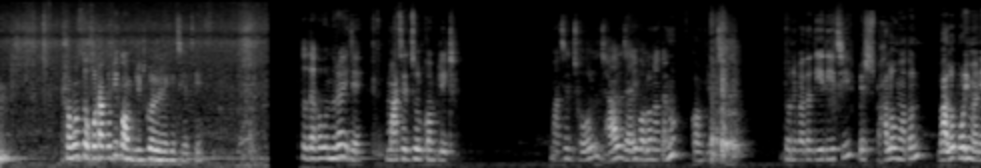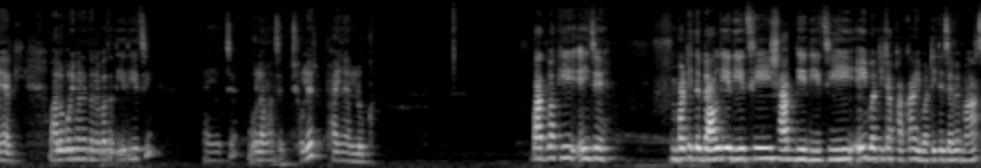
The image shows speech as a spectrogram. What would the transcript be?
সমস্ত কোটাকুটি কমপ্লিট করে রেখেছি আজকে। তো দেখো বন্ধুরা, এই যে মাছের ঝোল কমপ্লিট মাছের ঝোল, ঝাল যাই বলো না কেন কমপ্লিট ধনে পাতা দিয়ে দিয়েছি, বেশ ভালো মতন, ভালো পরিমাণে আর কি, ভালো পরিমাণে ধনে পাতা দিয়ে দিয়েছি। এই হচ্ছে গোলা মাছের ঝোলের ফাইনাল লুক বাদ বাকি এই যে বাটিতে ডাল দিয়ে দিয়েছি, শাক দিয়ে দিয়েছি, এই বাটিটা ফাঁকা, এই বাটিতে যাবে মাছ।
